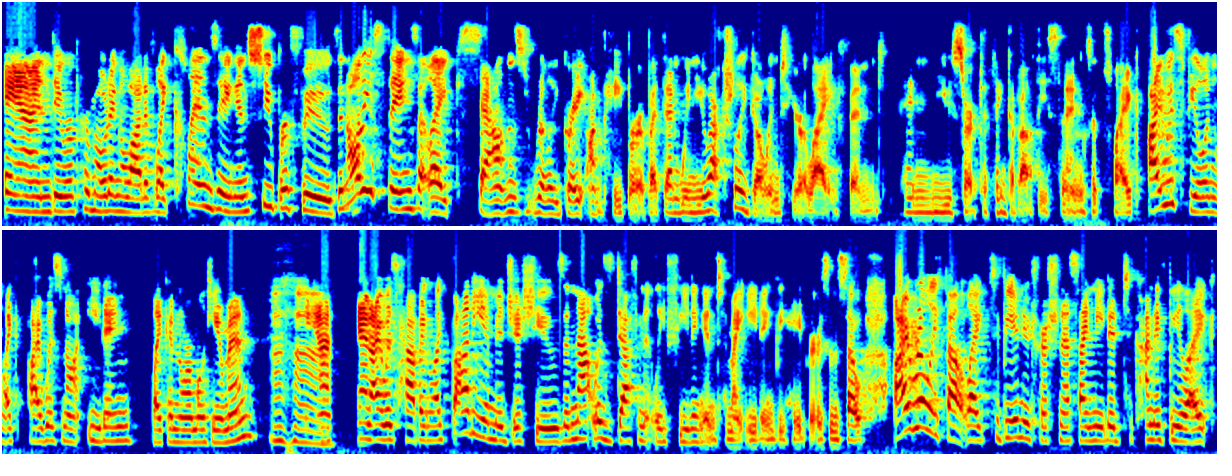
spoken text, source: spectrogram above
and they were promoting a lot of like cleansing and superfoods and all these things that like sounds really great on paper but then when you actually go into your life and and you start to think about these things it's like i was feeling like i was not eating like a normal human mm-hmm. and, and i was having like body image issues and that was definitely feeding into my eating behaviors and so i really felt like to be a nutritionist i needed to kind of be like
